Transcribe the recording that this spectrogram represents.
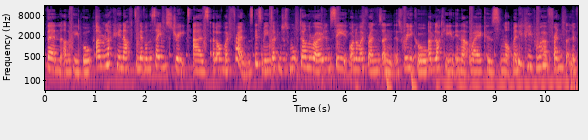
than other people. I'm lucky enough to live on the same street as a lot of my friends. This means I can just walk down the road and see one of my friends and it's really cool. I'm lucky in that way because not many people have friends that live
